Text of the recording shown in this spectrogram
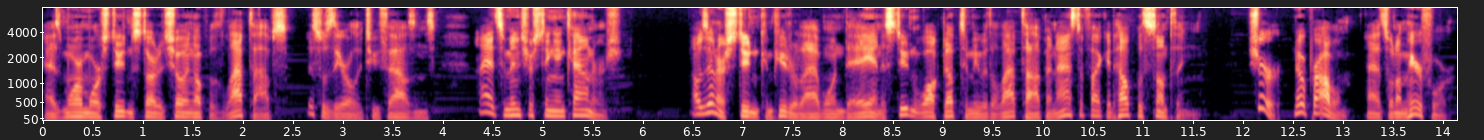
As more and more students started showing up with laptops, this was the early 2000s, I had some interesting encounters. I was in our student computer lab one day, and a student walked up to me with a laptop and asked if I could help with something. Sure, no problem. That's what I'm here for.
